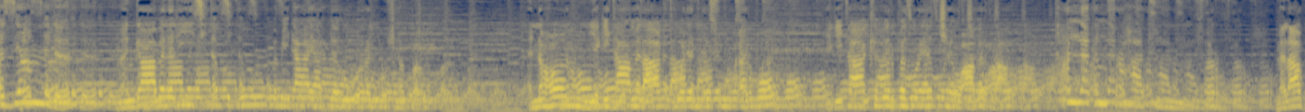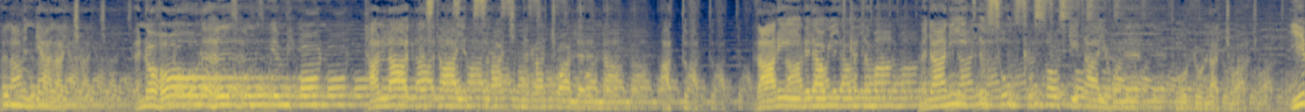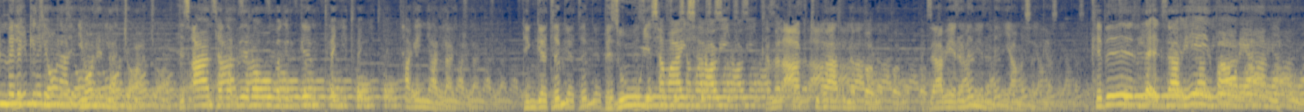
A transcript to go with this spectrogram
በዚያም ምድር መንጋ በሌሊት ሲጠብቁ በሜዳ ያደሩ እረኞች ነበሩ። እነሆም የጌታ መላእክት ወደ እነርሱ ቀርቦ የጌታ ክብር በዙሪያቸው አበራ፣ ታላቅም ፍርሃትን ፈሩ። መልአኩም እንዲህ አላቸው፣ እነሆ ለሕዝብ ሁሉ የሚሆን ታላቅ ደስታ የምሥራች እነግራቸዋለንና አትፍሩ። ዛሬ በዳዊት ከተማ መድኃኒት እርሱም ክርስቶስ ጌታ የሆነ ተወልዶላቸዋል። ይህም ምልክት ይሆንላቸዋል፣ ሕፃን ተጠቅልሎ በግርግም ተኝቶ ታገኛላችሁ። ድንገትም ብዙ የሰማይ ሰራዊት ከመላእክቱ ጋር ነበሩ፣ እግዚአብሔርንም እያመሰገኑ ክብር ለእግዚአብሔር በአርያም ይሁን፣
